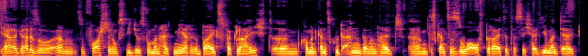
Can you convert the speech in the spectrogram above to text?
Ja, gerade so, ähm, so Vorstellungsvideos, wo man halt mehrere Bikes vergleicht, ähm, kommen ganz gut an, wenn man halt ähm, das Ganze so aufbereitet, dass sich halt jemand, der halt,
